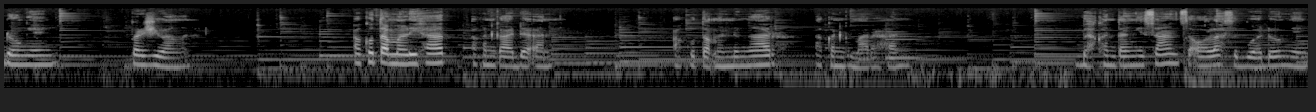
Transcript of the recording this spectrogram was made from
Dongeng Perjuangan Aku tak melihat akan keadaan. Aku tak mendengar akan kemarahan. Bahkan tangisan seolah sebuah dongeng.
